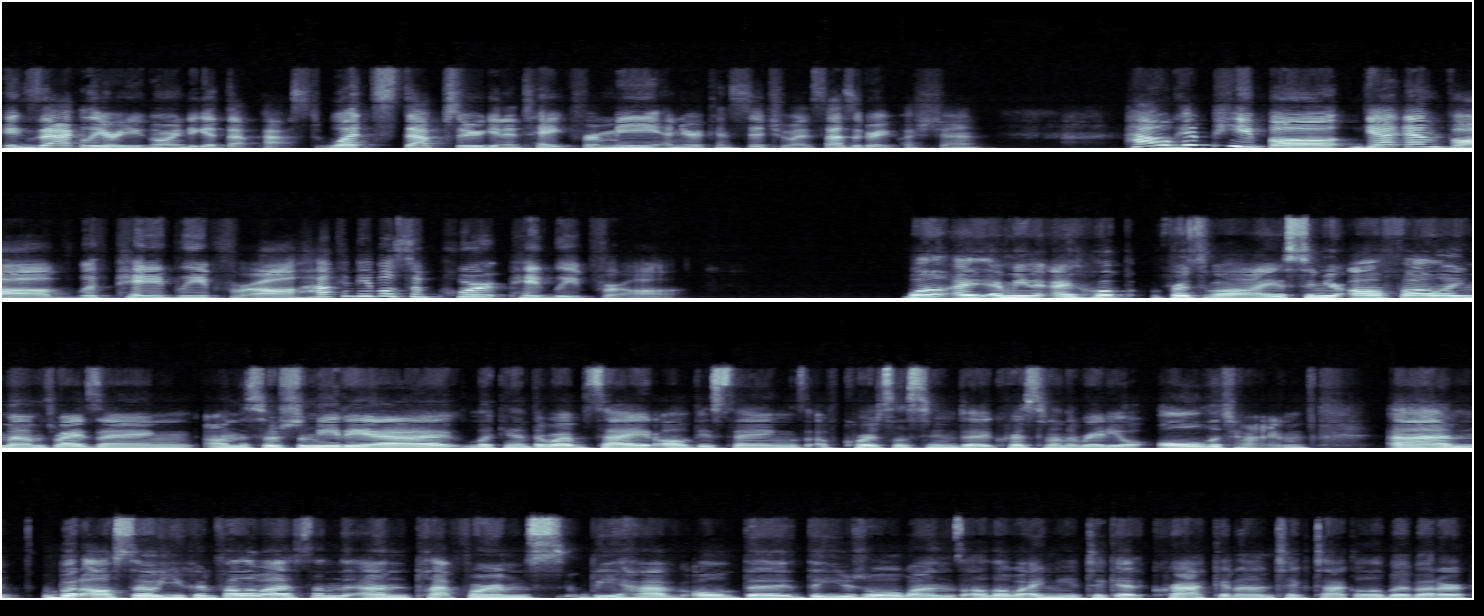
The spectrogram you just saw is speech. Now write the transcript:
exactly are you going to get that passed? What steps are you going to take for me and your constituents? That's a great question. How mm. can people get involved with paid leave for all? How can people support paid leave for all? Well, I, I, mean, I hope, first of all, I assume you're all following MomsRising on the social media, looking at their website, all these things. Of course, listening to Kristin on the radio all the time. Um, but also, you can follow us on, on platforms. We have all the the usual ones, although I need to get cracking on TikTok a little bit better.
